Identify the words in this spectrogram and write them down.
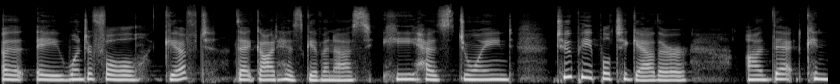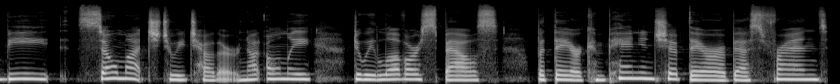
a, a wonderful gift that God has given us. He has joined two people together uh, that can be so much to each other. Not only do we love our spouse, but they are companionship, they are our best friends.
